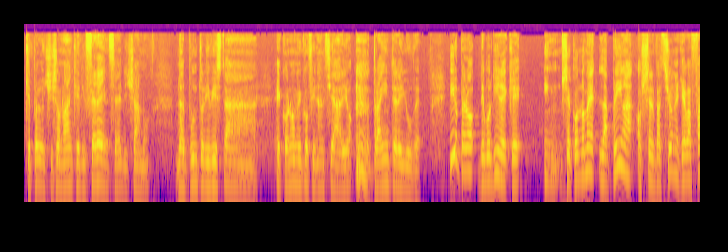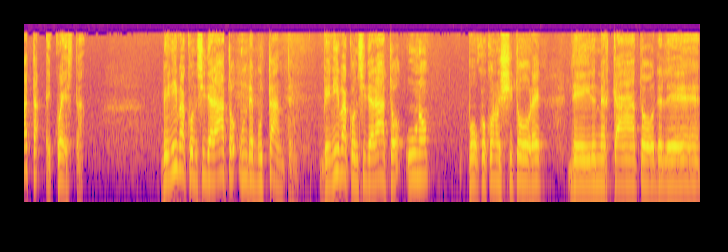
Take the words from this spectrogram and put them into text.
che poi ci sono anche differenze diciamo dal punto di vista economico-finanziario tra Inter e Juve. Io però devo dire che secondo me la prima osservazione che va fatta è questa veniva considerato un debuttante, veniva considerato uno poco conoscitore del mercato, delle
